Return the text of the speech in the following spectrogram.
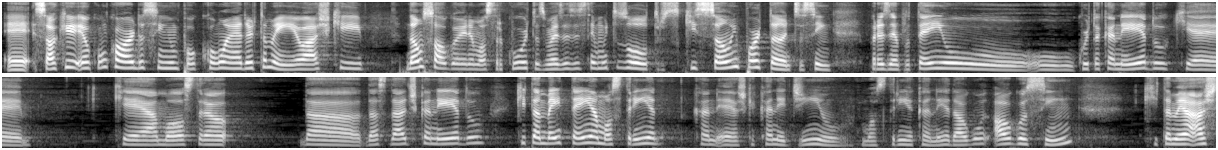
É, só que eu concordo, assim, um pouco com o Éder também. Eu acho que não só o Goiânia Mostra Curtas, mas existem muitos outros que são importantes, assim. Por exemplo, tem o, o Curta Canedo, que é, que é a mostra da, da cidade de Canedo, que também tem a mostrinha, cane, acho que é Canedinho, mostrinha Canedo, algo, algo assim, que também acho,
